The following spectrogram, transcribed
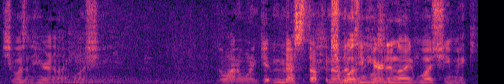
She wasn't here tonight, was she? No, I don't want to get messed up in She other wasn't people's... here tonight, was she, Mickey?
